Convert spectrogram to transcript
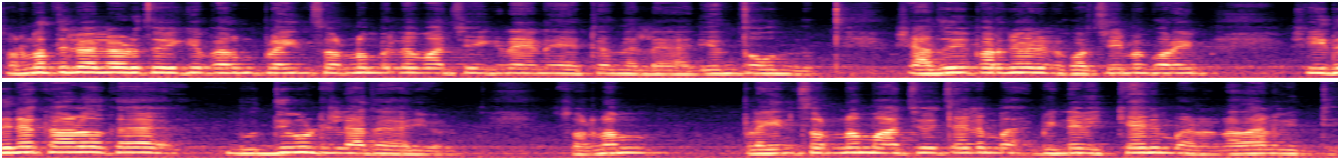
സ്വർണത്തിൽ വല്ലതും എടുത്ത് വയ്ക്കും വെറും പ്ലെയിൻ സ്വർണം വല്ലതും വാങ്ങിച്ച് വയ്ക്കണതാണ് ഏറ്റവും നല്ല കാര്യം തോന്നുന്നു. പക്ഷെ അത് ഈ പറഞ്ഞ പോലെ കുറച്ച് കഴിയുമ്പോൾ കുറയും. പക്ഷെ ഇതിനേക്കാളൊക്കെ ബുദ്ധിമുട്ടില്ലാത്ത കാര്യമാണ്. സ്വർണം പ്ലെയിൻ സ്വർണം മാറ്റി വെച്ചാലും പിന്നെ വിൽക്കാനും വേണം അതാണ് വിറ്റ്.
